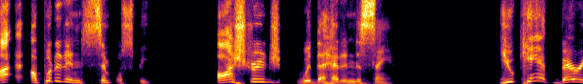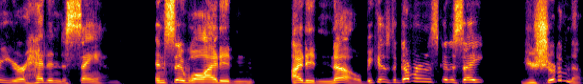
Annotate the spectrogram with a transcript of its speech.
I, I'll put it in simple speak ostrich with the head in the sand. You can't bury your head in the sand and say, well, I didn't, I didn't know, because the government's going to say, you should have known.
